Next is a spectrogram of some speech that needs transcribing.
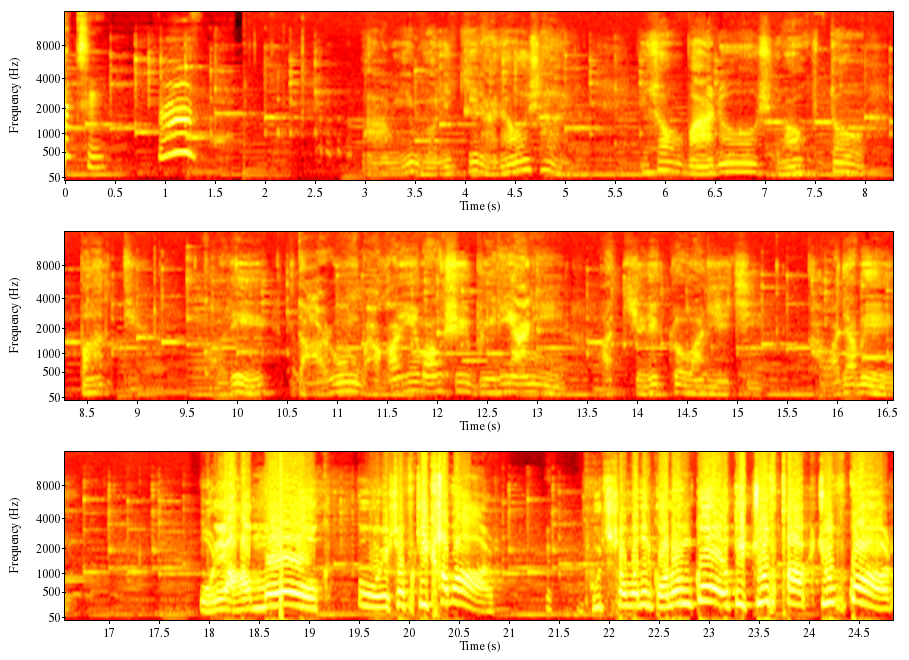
আছে। উম, আমি বলি কি রাজামশাই এসব মানুষ রক্ত পান্তি ঘরে দারুণ ভাগাড়ি মাংসের বিরিয়ানি আর চিলিক্র বানিয়েছি। খাওয়া যাবে। ওরে আহাম্মক ও এসব কি খাবার? ভূত সমাজের কলঙ্ক তুই চুপ থাক চুপ কর।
